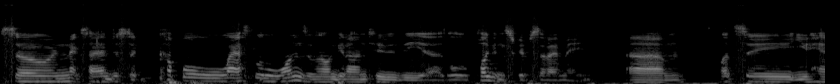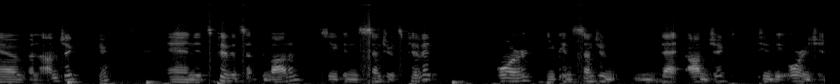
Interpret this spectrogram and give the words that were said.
so next I have just a couple last little ones and then I'll get on to the, uh, the little plugin scripts that I made. Um, let's say you have an object here and its pivots at the bottom so you can center its pivot or you can center that object to the origin.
